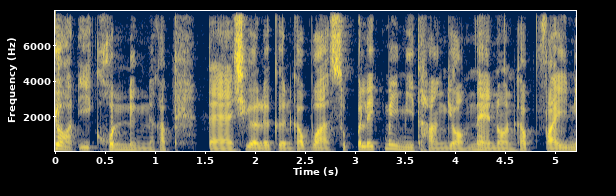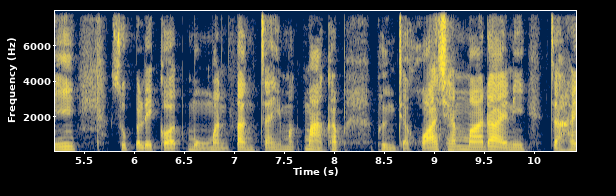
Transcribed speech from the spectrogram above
ยอดอีกคนหนึ่งนะครับ แต่เชื่อเหลือเกินครับว่าซุปเปอร์เล็กไม่มีทางยอมแน่นอนครับ ไฟล์นี้ซุปเปอร์เล็กก็มุ่งมั่นตั้งใจมากๆครับเพิ่งจะคว้าแชมป์มาได้นี่ จะให้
